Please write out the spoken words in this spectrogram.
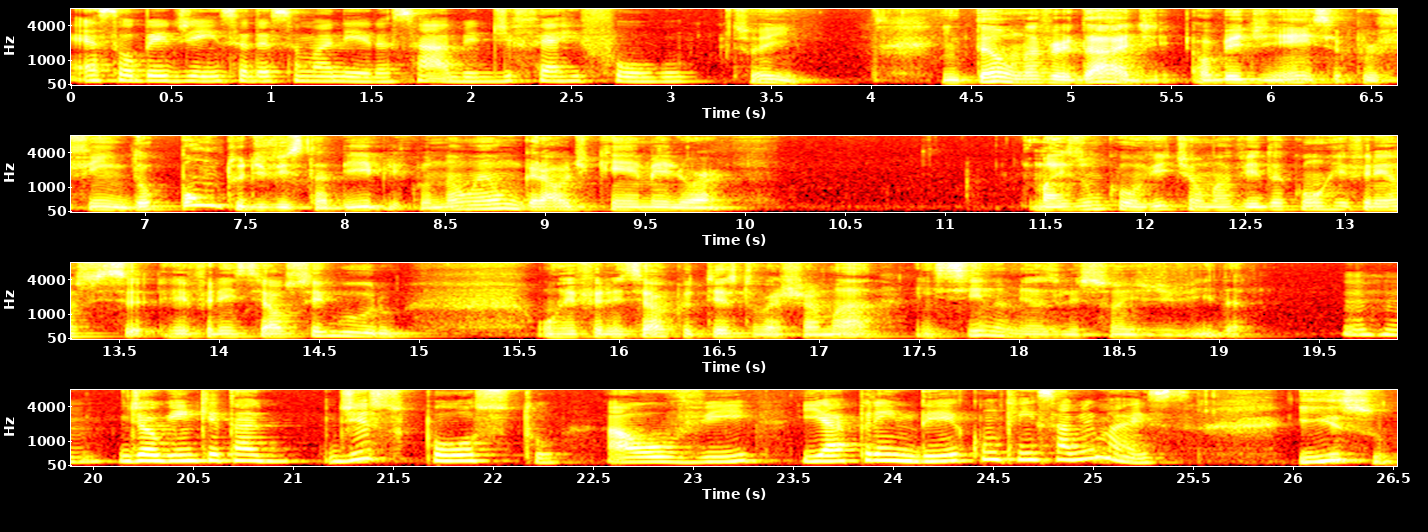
essa obediência dessa maneira, sabe? De ferro e fogo. Isso aí. Então, na verdade, a obediência, por fim, do ponto de vista bíblico, não é um grau de quem é melhor, mas um convite a uma vida com referencial seguro. Um referencial que o texto vai chamar Ensina-me as lições de vida. Uhum. De alguém que está disposto a ouvir e aprender com quem sabe mais. Isso,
